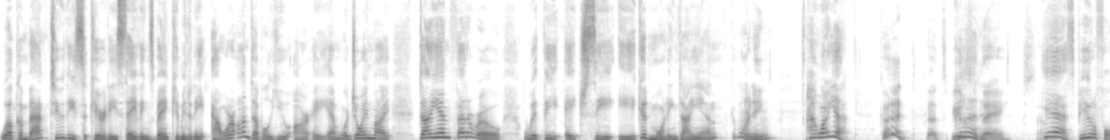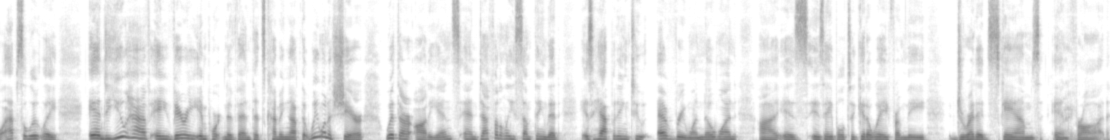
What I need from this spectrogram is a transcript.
Welcome back to the Security Savings Bank Community Hour on WRAM. We're joined by Diane Federow with the HCE. Good morning, Diane. Good morning. How are you? Good. Good. It's a beautiful Good. day. So. Yes, beautiful, absolutely. And you have a very important event that's coming up that we want to share with our audience, and definitely something that is happening to everyone. No one uh, is is able to get away from the dreaded scams and Right. fraud.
